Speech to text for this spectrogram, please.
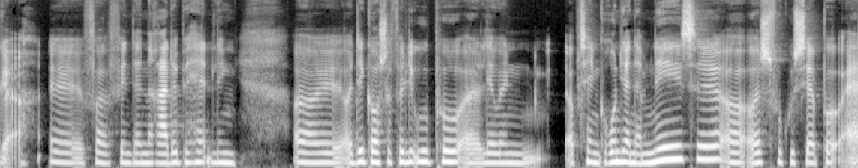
gør, øh, for at finde den rette behandling. Og, øh, og det går selvfølgelig ud på at lave en, optage en grundig anamnese, og også fokusere på, er,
